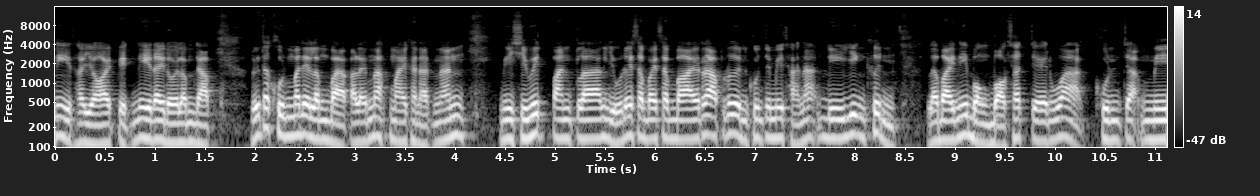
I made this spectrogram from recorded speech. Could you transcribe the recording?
หนี้ทยอยปิดหนี้ได้โดยลำดับ หรือถ้าคุณไม่ได้ลำบากอะไรมากมายขนาดนั้น มีชีวิตปานกลางอยู่ได้สบายๆราบรื่น คุณจะมีฐานะดียิ่งขึ้น และใบนี้บ่งบอกชัดเจนว่าคุณจะมี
